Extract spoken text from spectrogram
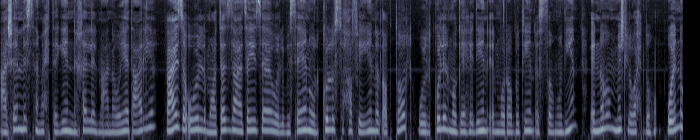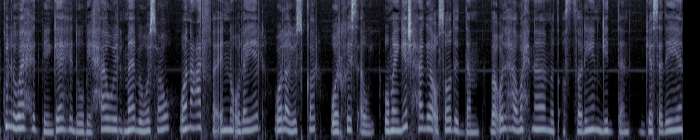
عشان لسه محتاجين نخلي المعنويات عالية فعايزة أقول لمعتز عزيزة ولبسان ولكل الصحفيين الأبطال ولكل المجاهدين المرابطين الصامدين إنهم مش لوحدهم وإن كل واحد بيجاهد وبيحاول ما بوسعه وأنا عارفة إنه قليل ولا يذكر ورخيص قوي وما يجيش حاجة قصاد الدم بقولها وإحنا متأثرين جدا جسديا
